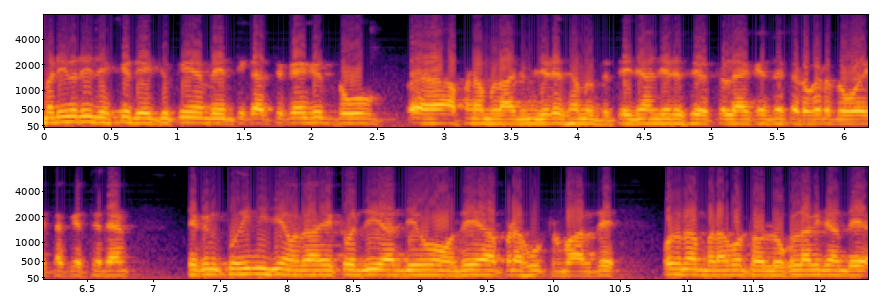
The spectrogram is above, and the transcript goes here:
ਬੜੀ ਵਾਰੀ ਲਿਖ ਕੇ ਦੇ ਚੁੱਕੇ ਆ, ਬੇਨਤੀ ਕਰ ਚੁੱਕੇ ਆ ਕਿ ਦੋ ਆਪਣਾ ਮੁਲਾਜ਼ਮ ਜਿਹੜੇ ਸਾਨੂੰ ਦਿੱਤੇ ਜਾਣ, ਜਿਹੜੇ ਸਵੇਰ ਤੋਂ ਲੈ ਕੇ ਤੇ ਘੱਟੋ ਘੱਟ 2 ਵਜੇ ਤੱਕ ਇੱਥੇ ਰਹਿਣ। ਲੇਕਿਨ ਕੋਈ ਨਹੀਂ ਜੇ ਆਉਂਦਾ, ਇੱਕ ਵਾਰੀ ਯਾਰ ਜੇ ਉਹ ਆਉਂਦੇ ਆ, ਆਪਣਾ ਹੂਟਰ ਮਾਰਦੇ, ਉਹਦੇ ਨਾਲ ਬੜਾ ਮੋਟਾ ਲੋਕ ਲੱਗ ਜਾਂਦੇ ਆ।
